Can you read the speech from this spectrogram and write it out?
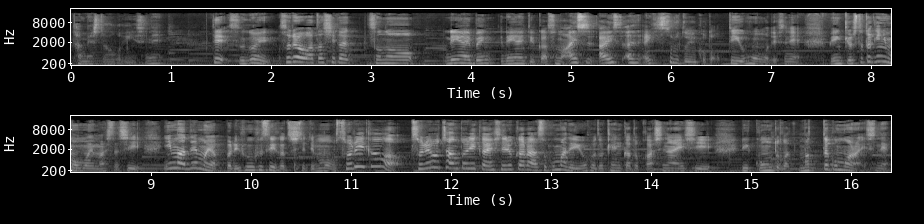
試した方がいいですね。ですごいそれは私がその恋愛恋愛というかその愛す愛す愛するということっていう本をですね勉強した時にも思いましたし今でもやっぱり夫婦生活しててもそれがそれをちゃんと理解してるからそこまで言うほど喧嘩とかしないし離婚とか全く思わないですね。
